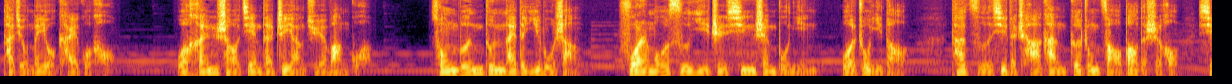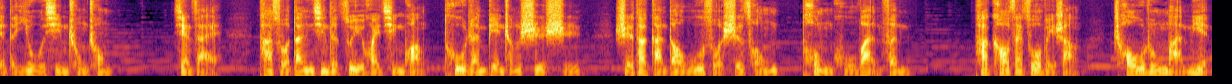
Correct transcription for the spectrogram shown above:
他就没有开过口。我很少见他这样绝望过。从伦敦来的一路上，福尔摩斯一直心神不宁。我注意到他仔细地查看各种早报的时候，显得忧心忡忡。现在，他所担心的最坏情况突然变成事实，使他感到无所适从，痛苦万分。他靠在座位上，愁容满面，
